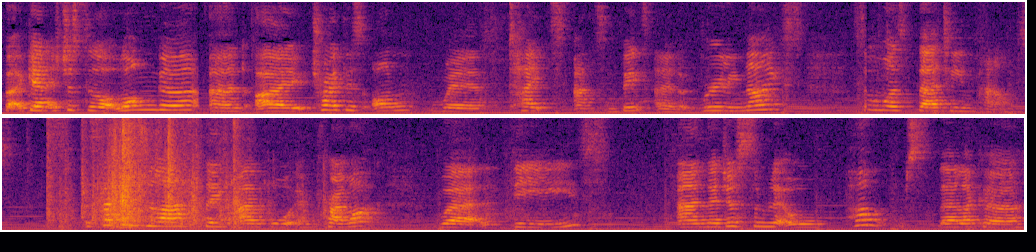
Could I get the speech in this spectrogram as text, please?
But again, it's just a lot longer and I tried this on with tights and some boots and it looked really nice. This one was £13. The second to last thing I bought in Primark were these and they're just some little pumps. They're like a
